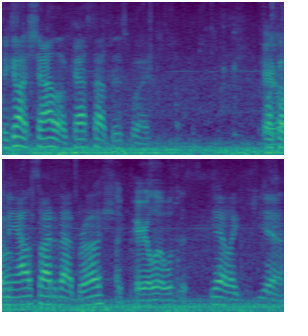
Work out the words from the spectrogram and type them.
It got shallow. Cast out this way. Like on the outside of that brush. Like parallel with it. Yeah, like yeah.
